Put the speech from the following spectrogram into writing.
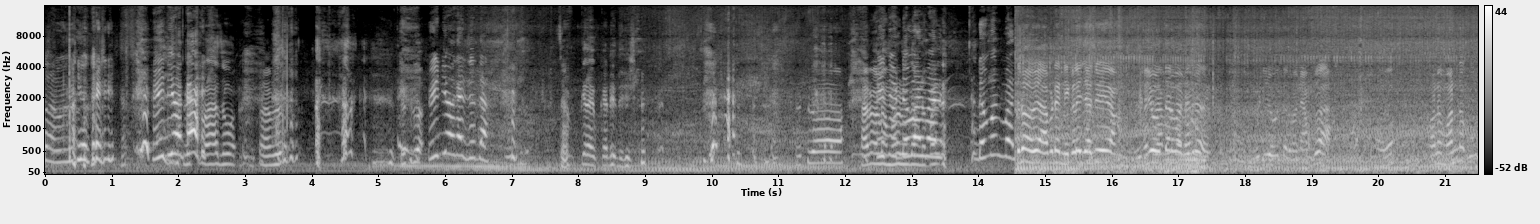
વીડિયો કરી. વિડિયો કર. વીડિયો કર જતા. સબસ્ક્રાઇબ કરી દઈશ. બીજું ડબલ માર ડબલ માર મિત્રો હવે આપણે નીકળી જશે આમ વિડિયો ઉતારવા મિત્ર વીડિયો ઉતારવા ને આમ જો આ. અને મન નખું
